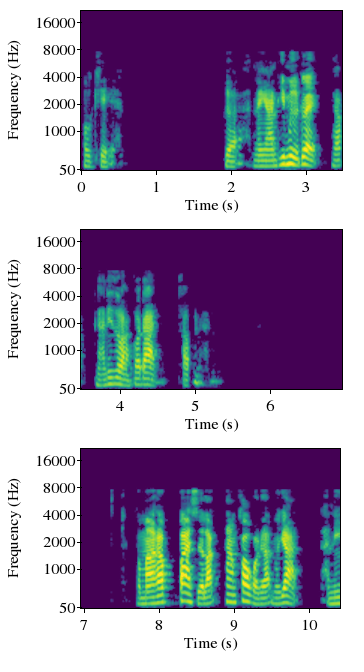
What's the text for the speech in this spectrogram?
โอเคเผื่อในงานที่มืดด้วยครับ งานที่สว่างก็ได้ครับ ต่อมาครับป้ายสัญลักษณ์ห้ามเข้าก่อนรับอนุญาต อันนี้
